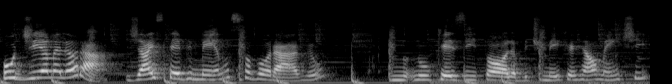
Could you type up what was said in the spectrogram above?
Podia melhorar. Já esteve menos favorável no, no quesito, olha, beatmaker realmente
